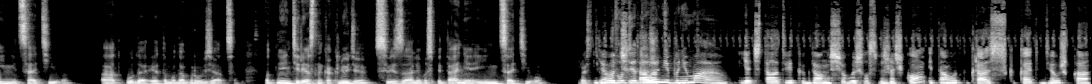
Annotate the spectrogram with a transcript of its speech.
инициативы а откуда этому добру взяться. Вот мне интересно, как люди связали воспитание и инициативу. Простите. Я вот, вот я тоже твит, не понимаю. Я читала твит, когда он еще вышел свежачком, и там вот как раз какая-то девушка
